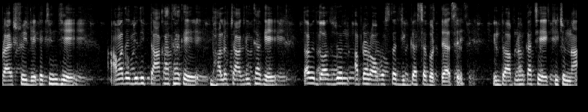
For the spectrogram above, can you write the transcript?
প্রায়শই দেখেছেন যে আমাদের যদি টাকা থাকে, ভালো চাকরি থাকে, তবে দশজন আপনার অবস্থা জিজ্ঞাসা করতে আসে কিন্তু আপনার কাছে কিছু না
